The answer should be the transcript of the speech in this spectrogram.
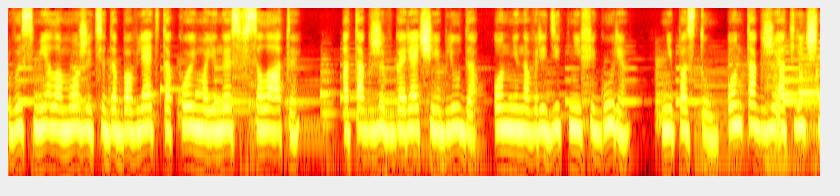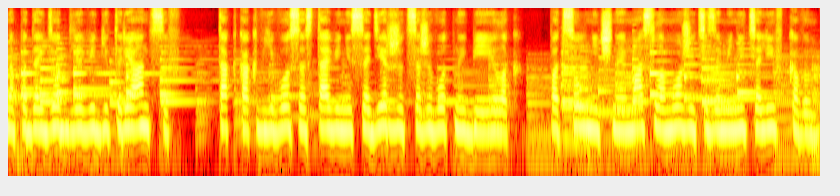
вы смело можете добавлять такой майонез в салаты, а также в горячие блюда, он не навредит ни фигуре, ни посту. Он также отлично подойдет для вегетарианцев, так как в его составе не содержится животный белок. Подсолнечное масло можете заменить оливковым,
